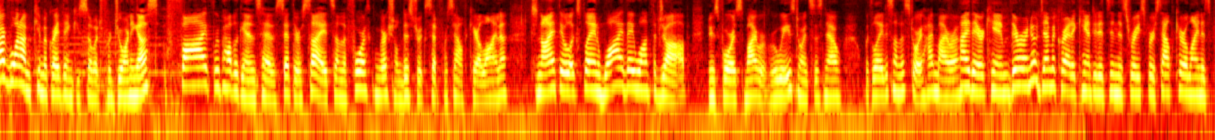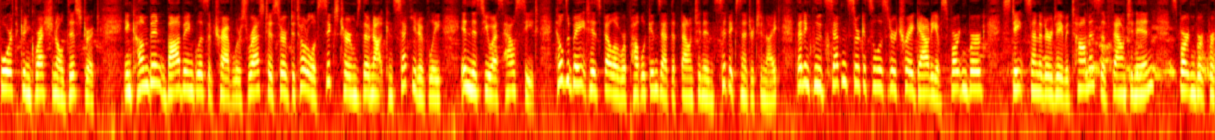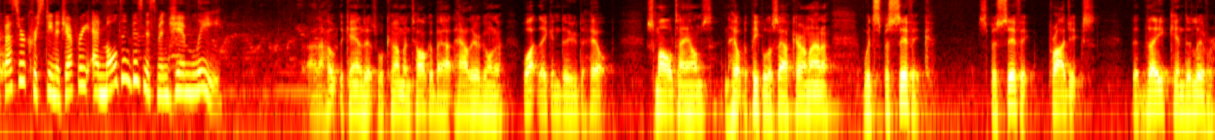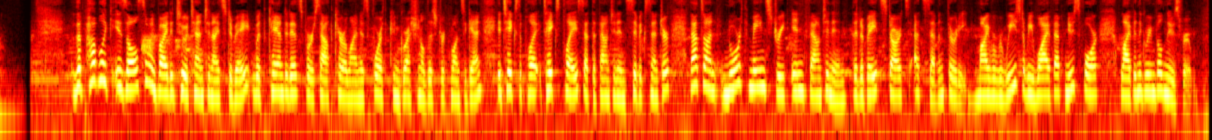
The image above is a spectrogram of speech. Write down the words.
Hi, everyone. I'm Kim McRae. Thank you so much for joining us. Five Republicans have set their sights on the 4th Congressional District set for South Carolina. Tonight, they will explain why they want the job. News 4's Myra Ruiz joins us now with the latest on the story. Hi, Myra. Hi there, Kim. There are no Democratic candidates in this race for South Carolina's 4th Congressional District. Incumbent Bob Inglis of Travelers Rest has served a total of six terms, though not consecutively, in this U.S. House seat. He'll debate his fellow Republicans at the Fountain Inn Civic Center tonight. That includes 7th Circuit Solicitor Trey Gowdy of Spartanburg, State Senator David Thomas of Fountain Inn, Spartanburg Professor Christina Jeffrey, and Mauldin businessman Jim Lee and I hope the candidates will come and talk about how they're going to, what they can do to help small towns and help the people of South Carolina with specific, specific projects that they can deliver. The public is also invited to attend tonight's debate with candidates for South Carolina's 4th Congressional District once again. It takes, pl takes place at the Fountain Inn Civic Center. That's on North Main Street in Fountain Inn. The debate starts at 7.30. Myra Ruiz, WYFF News 4, live in the Greenville newsroom.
